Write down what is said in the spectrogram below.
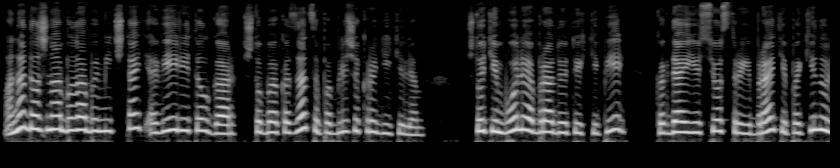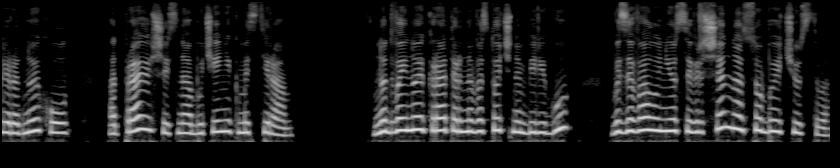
Она должна была бы мечтать о Вере и Телгар, чтобы оказаться поближе к родителям, что тем более обрадует их теперь, когда ее сестры и братья покинули родной холд, отправившись на обучение к мастерам. Но двойной кратер на восточном берегу вызывал у нее совершенно особые чувства.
